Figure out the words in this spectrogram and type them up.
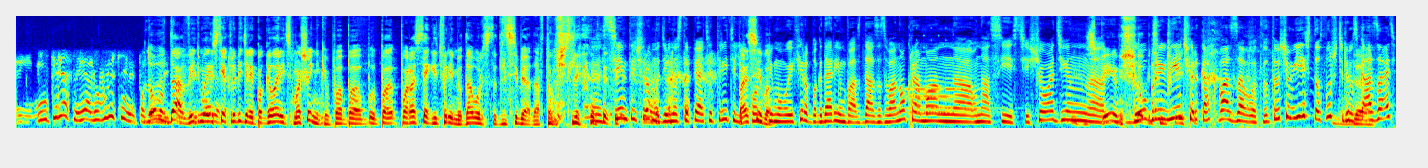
интересно, я люблю с ними ну, поговорить. Ну, да, видимо, из тех любителей поговорить с мошенниками, по, по, по, порастягивать время удовольствия для себя, да, в том числе. 7 тысяч ровно 95,3, телефон Спасибо. прямого эфира. Благодарим вас, да, за звонок, Роман. А, у нас есть еще один. Успеем еще Добрый один вечер, как вас зовут? Вот, в общем, есть что слушателям да. сказать.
